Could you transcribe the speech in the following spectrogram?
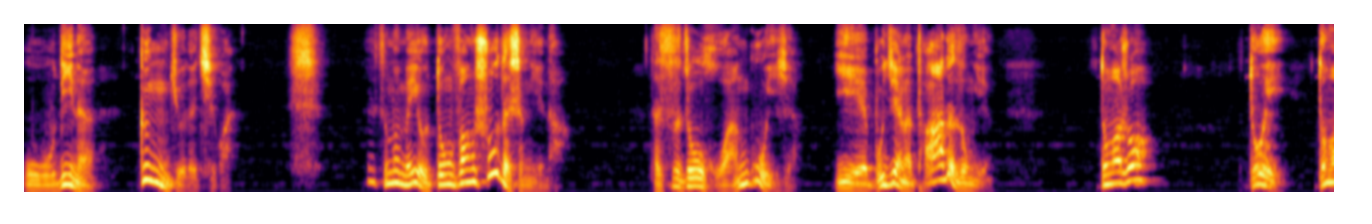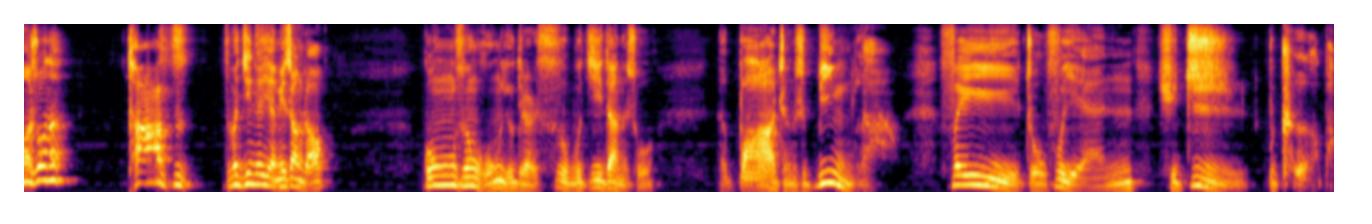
武帝呢更觉得奇怪，怎么没有东方朔的声音呢？他四周环顾一下，也不见了他的踪影。东方朔，对，东方朔呢？他是怎么今天也没上着？公孙弘有点肆无忌惮地说：“八成是病了，非主父偃去治不可吧？”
